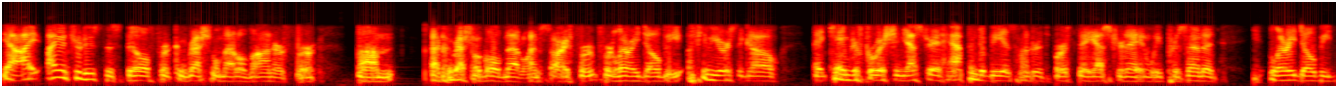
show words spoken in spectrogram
Yeah, I, I introduced this bill for Congressional Medal of Honor for um, a Congressional Gold Medal. I'm sorry for for Larry Doby a few years ago. It came to fruition yesterday. It happened to be his hundredth birthday yesterday, and we presented Larry Doby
